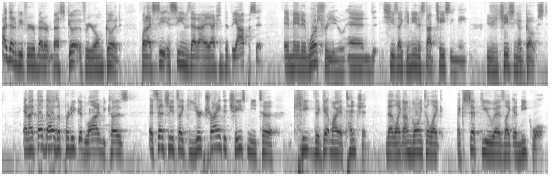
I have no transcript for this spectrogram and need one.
I thought it'd be for your better, best good, for your own good." But I see it seems that I actually did the opposite. It made it worse for you. And she's like, You need to stop chasing me. You're chasing a ghost. And I thought that was a pretty good line because essentially it's like you're trying to chase me to keep to get my attention. That like I'm going to like accept you as like an equal.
